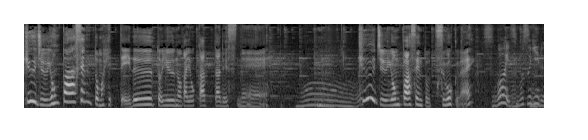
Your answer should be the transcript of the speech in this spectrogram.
94%も減っているというのが良かったですね。おー。94%ってすごくない？すごいすごすぎる、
